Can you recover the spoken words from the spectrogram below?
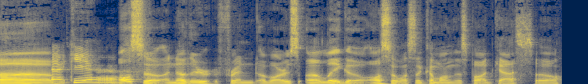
Uh, Heck yeah. also, another friend of ours, uh, Lego, also wants to come on this podcast. So,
